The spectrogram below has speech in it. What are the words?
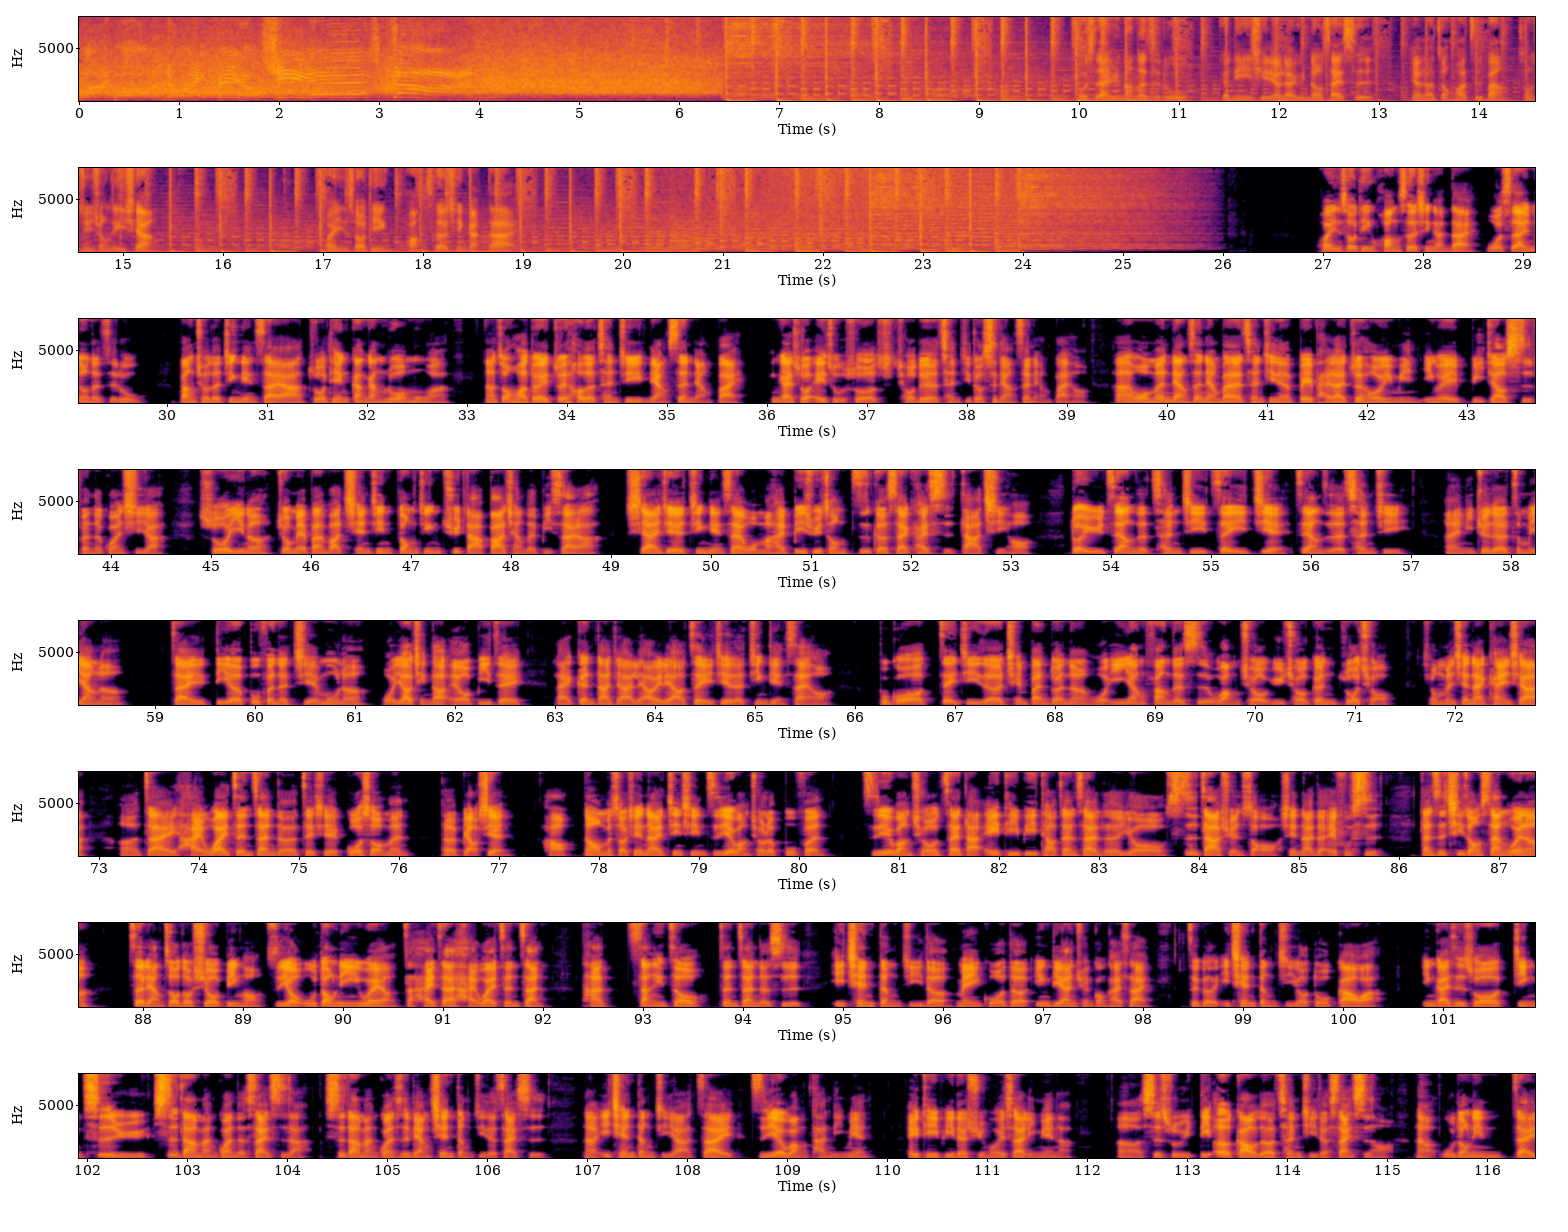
fly ball into right field. She is gone. 我是爱运动的子路，跟你一起聊聊运动赛事，聊聊中华职棒中心兄弟象。欢迎收听黄色性感带。欢迎收听黄色性感带，我是爱运动的子路。棒球的经典赛啊，昨天刚刚落幕啊。那中华队最后的成绩两胜两败，应该说 A 组所有球队的成绩都是两胜两败哈。那我们两胜两败的成绩呢，被排在最后一名，因为比较失分的关系啊，所以呢就没办法前进东京去打八强的比赛啦。下一届经典赛，我们还必须从资格赛开始打起哈。对于这样的成绩，这一届这样子的成绩，哎，你觉得怎么样呢？在第二部分的节目呢，我邀请到 LBJ 来跟大家聊一聊这一届的经典赛哦。不过这一集的前半段呢，我一样放的是网球、羽球跟桌球。我们先来看一下，呃，在海外征战的这些国手们的表现。好，那我们首先来进行职业网球的部分。职业网球在打 ATP 挑战赛的有四大选手，现在的 F 四，但是其中三位呢，这两周都休兵哦，只有吴东林一位啊，在还在海外征战。他上一周征战的是一千等级的美国的印第安全公开赛，这个一千等级有多高啊？应该是说仅次于四大满贯的赛事啊，四大满贯是两千等级的赛事，那一千等级啊，在职业网坛里面。ATP 的巡回赛里面呢，呃，是属于第二高的层级的赛事哈。那吴东林在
